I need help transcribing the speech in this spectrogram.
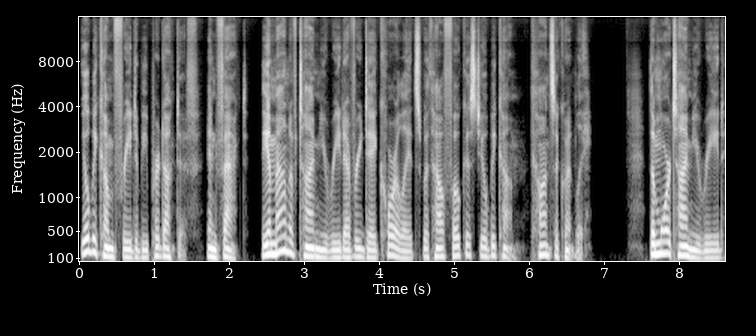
you'll become free to be productive. In fact, the amount of time you read every day correlates with how focused you'll become. Consequently, the more time you read,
